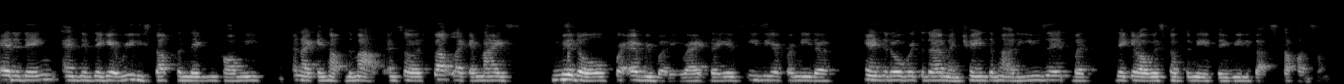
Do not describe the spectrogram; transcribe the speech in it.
editing. And if they get really stuck, then they can call me and I can help them out. And so it felt like a nice middle for everybody, right? Like it's easier for me to hand it over to them and train them how to use it, but they can always come to me if they really got stuck on something.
